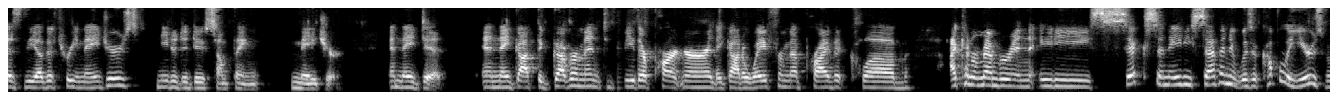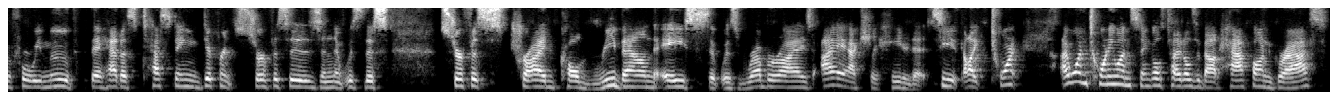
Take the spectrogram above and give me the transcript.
as the other three majors, needed to do something major. And they did. And they got the government to be their partner. They got away from a private club. I can remember in 86 and 87, it was a couple of years before we moved. They had us testing different surfaces, and it was this surface tried called Rebound Ace that was rubberized. I actually hated it. See, like 20, I won 21 singles titles about half on grass.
